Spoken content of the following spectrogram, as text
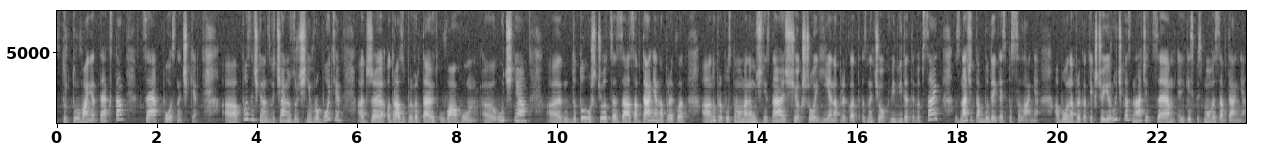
структурування текста, це позначки. Позначки надзвичайно зручні в роботі, адже одразу привертають увагу е, учня, до того, що це за завдання, наприклад. Ну, припустимо, у мене учні знають, що якщо є, наприклад, значок відвідати вебсайт, значить там буде якесь посилання. Або, наприклад, якщо є ручка, значить це якесь письмове завдання.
